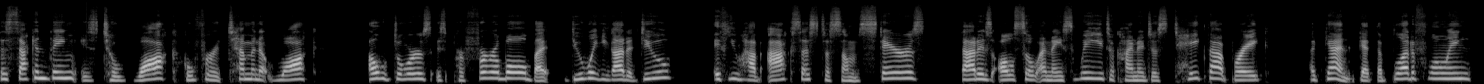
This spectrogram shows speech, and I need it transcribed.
The second thing is to walk, go for a 10 minute walk. Outdoors is preferable, but do what you got to do. If you have access to some stairs, that is also a nice way to kind of just take that break. Again, get the blood flowing,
